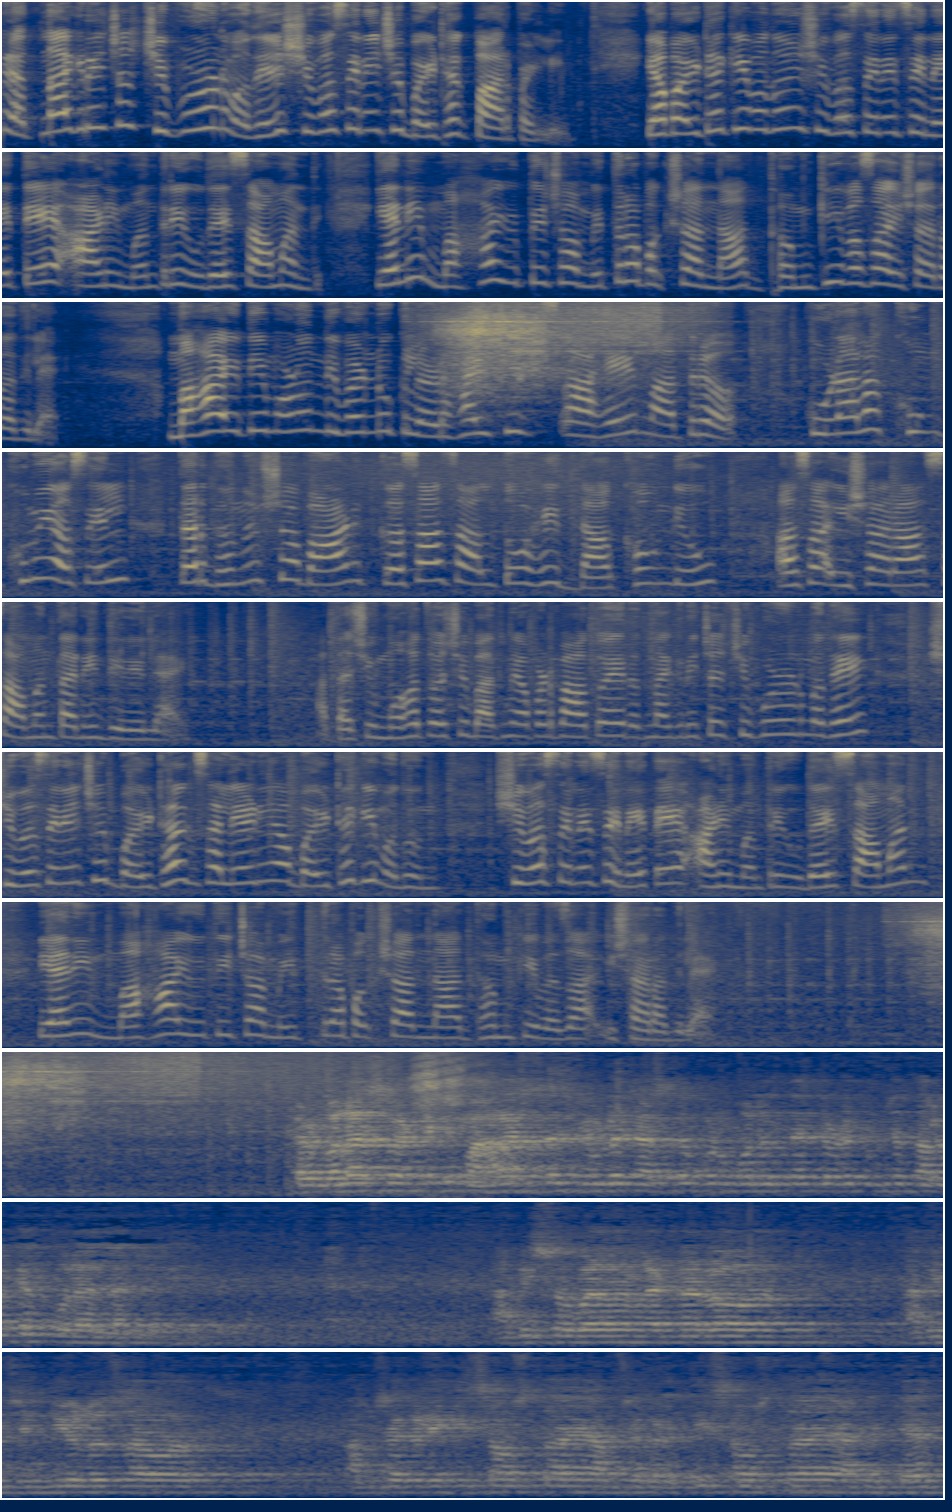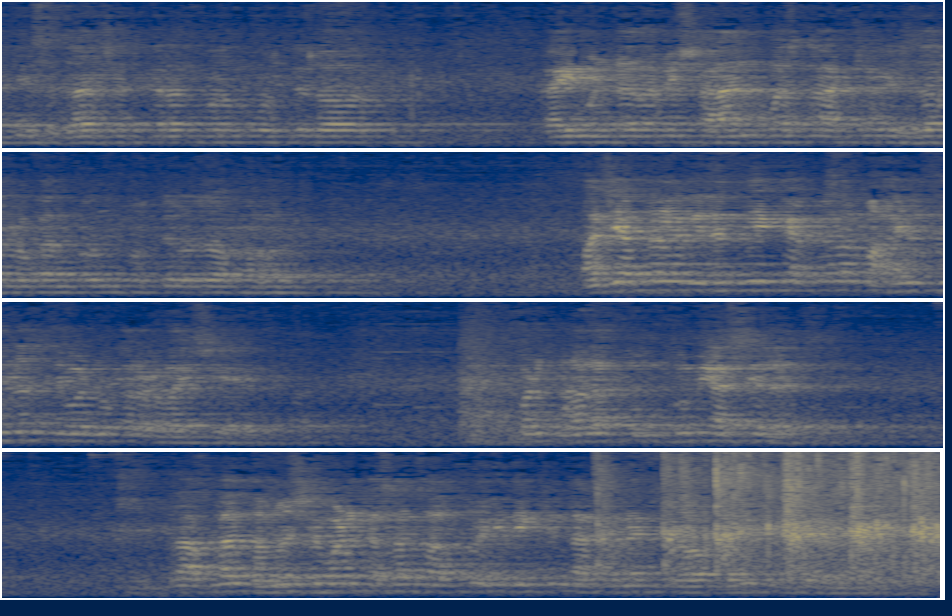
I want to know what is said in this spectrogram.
रत्नागिरीच्या चिपळूणमध्ये शिवसेनेची बैठक पार पडली. या बैठकीमधून शिवसेनेचे नेते आणि मंत्री उदय सामंत यांनी महायुतीच्या मित्रपक्षांना धमकीवजा इशारा दिलाय. महायुती म्हणून निवडणूक लढायचीच आहे मात्र कुणाला खुमखुमी असेल तर धनुष्य बाण कसा चालतो हे दाखवून देऊ असा इशारा सामंतांनी दिलेला आहे. आताची महत्वाची बातमी आपण पाहतोय रत्नागिरीच्या चिपळूणमध्ये शिवसेनेची बैठक झाली आणि या बैठकीमधून शिवसेनेचे नेते आणि मंत्री उदय सामंत यांनी महायुतीच्या मित्रपक्षांना धमकी वजा इशारा दिलाय. तर मला असं वाटतं की महाराष्ट्रात जेवढं जास्त कोण बोलत नाही तेवढं तुमच्या तालुक्यात बोलायला लागले. आम्ही स्वबळावर लढणार आहोत आम्ही झेंडिओलोच आहोत. आमच्याकडे ही संस्था आहे आमच्याकडे ती संस्था आहे. आम्ही त्यात तीस हजार शेतकऱ्यांपर्यंत पोहोचलेलो आहोत. काही म्हणतात आम्ही शाळांपासून अठ्ठावीस हजार लोकांपर्यंत पोहोचलेलो जाऊ आहोत माझी आपल्याला विनंती आहे की आपल्याला महायुतीनंच निवडणुका लढवायची आहे पण कुणाला कुमकुमी असेलच तर आपला धनुष्यबाण कसा चालतो हे देखील दाखवण्याची जबाबदारी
